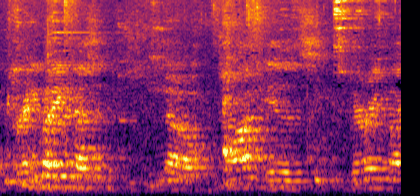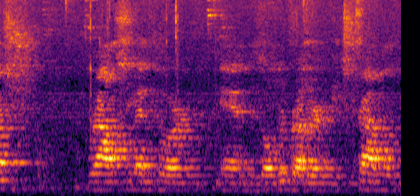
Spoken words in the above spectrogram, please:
and for anybody who doesn't know, John is very much Ralph's mentor and his older brother. He's traveled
